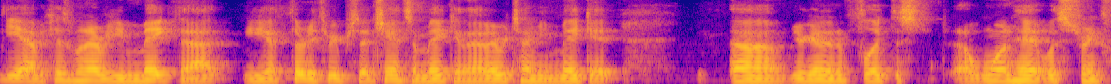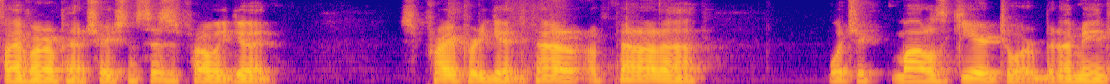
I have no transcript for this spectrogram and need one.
Yeah, because whenever you make that, you get thirty three percent chance of making that. Every time you make it, um, you're going to inflict a, a, one hit with strength five armor penetration. So this is probably good. It's probably pretty good, depending on depending on uh, what your model's geared toward. But I mean,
